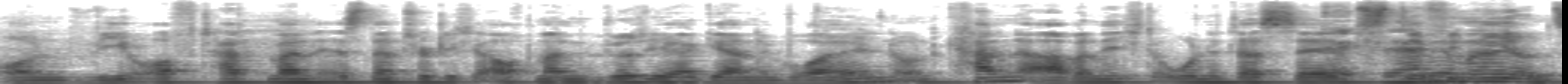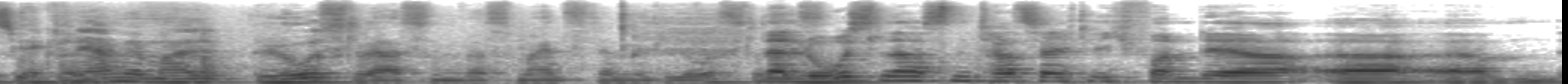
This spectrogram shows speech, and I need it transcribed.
und wie oft hat man es natürlich auch, man würde ja gerne wollen und kann aber nicht, ohne das selbst erklär definieren mal, zu können. Erklär mir mal loslassen. Was meinst du damit loslassen? Na, loslassen tatsächlich von der, äh, ähm,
